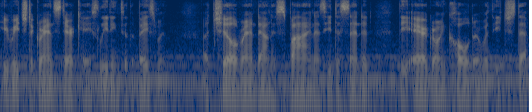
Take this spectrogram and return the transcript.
He reached a grand staircase leading to the basement. A chill ran down his spine as he descended, the air growing colder with each step.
